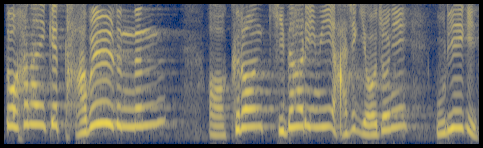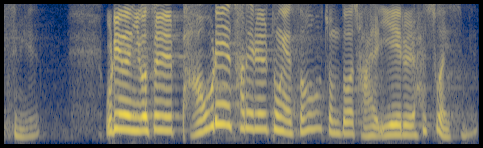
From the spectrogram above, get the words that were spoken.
또 하나님께 답을 듣는 어, 그런 기다림이 아직 여전히 우리에게 있습니다. 우리는 이것을 바울의 사례를 통해서 좀 더 잘 이해를 할 수가 있습니다.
